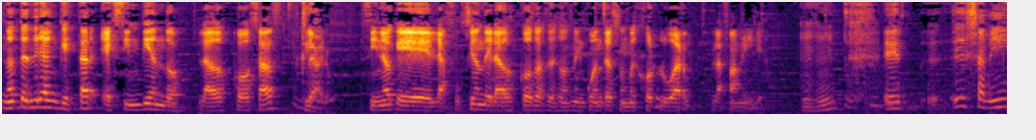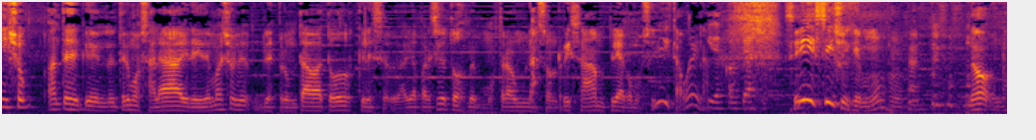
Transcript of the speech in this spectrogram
no tendrían que estar escindiendo las dos cosas, Claro. sino que la fusión de las dos cosas es donde encuentra su mejor lugar la familia. Ujú. Eh, es a mí, yo, antes de que entremos al aire y demás, yo le- les preguntaba a todos qué les había parecido. Todos me mostraron una sonrisa amplia, como si, "Sí, está buena. Y desconfiaste. Sí, sí, yo dije, "Mm, mm". no, no,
